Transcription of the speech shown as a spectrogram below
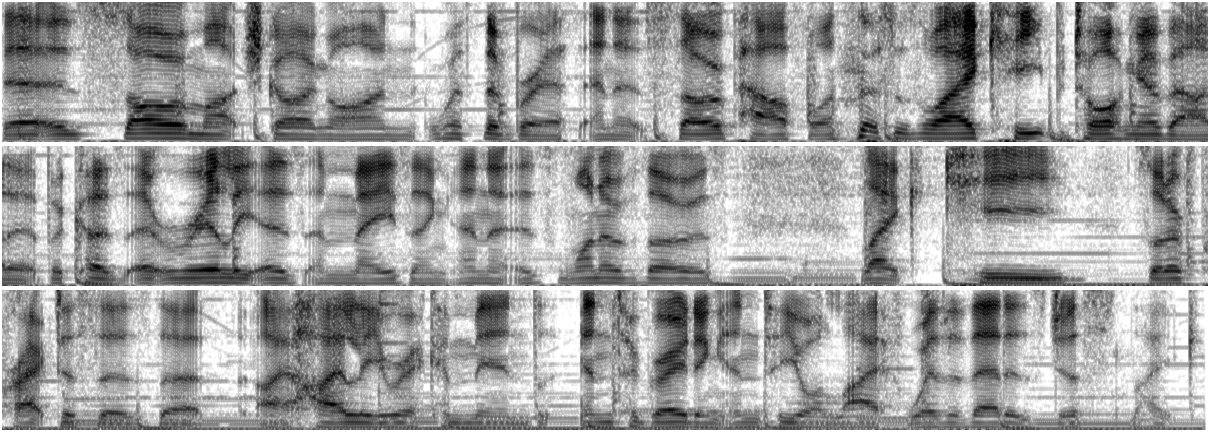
there is so much going on with the breath, and it's so powerful. And this is why I keep talking about it because it really is amazing, and it is one of those like key sort of practices that I highly recommend integrating into your life, whether that is just like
